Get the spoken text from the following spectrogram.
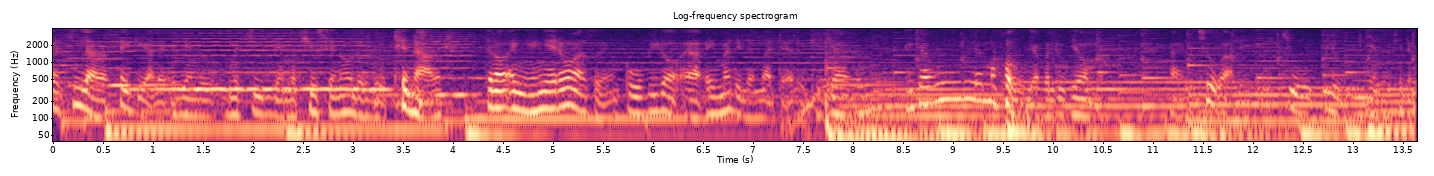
တက်ကြီးလာတော့စိတ်တွေကလည်းအရင်လိုမကြည့်တယ်မဖြူစင်တော့လို့ထင်တာပဲကျွန်တော်အငငယ်တုန်းကဆိုရင်ပို့ပြီးတော့အိမ်မက်တွေလည်းမှတ်တယ်လို့ဒီကြဘူးဒီကြဘူးလည်းမဟုတ်ဘူးဘယ်လိုပြောမလဲအဲချို့ပါလေကျူလို့မြင်လို့ဖြစ်တယ်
